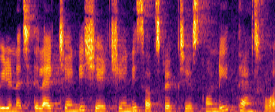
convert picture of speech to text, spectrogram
వీడియో నచ్చితే లైక్ చేయండి షేర్ చేయండి సబ్స్క్రైబ్ చేసుకోండి. Thanks for watching.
